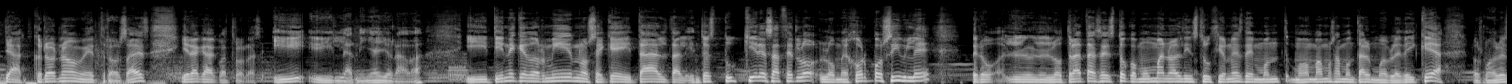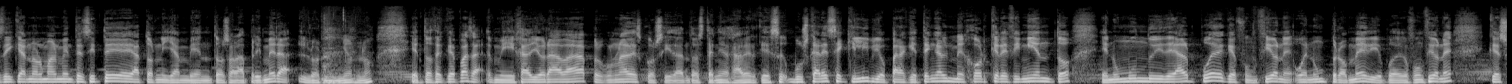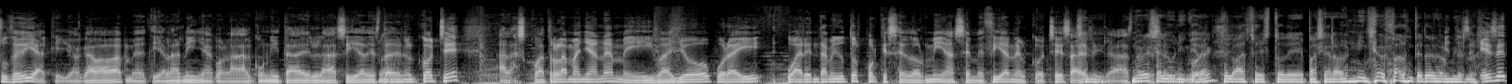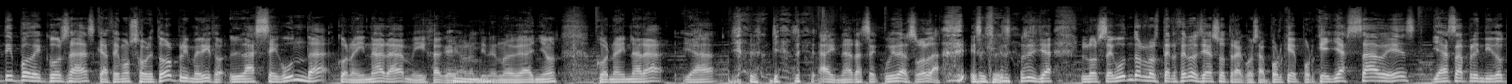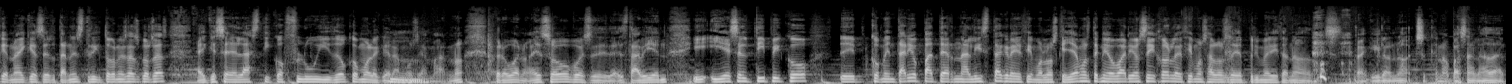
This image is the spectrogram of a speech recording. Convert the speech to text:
ya, cronómetro, ¿sabes? Y era cada cuatro horas. Y, y la niña lloraba. Y tiene que dormir, no sé qué y tal, tal. Entonces tú quieres hacerlo lo mejor posible, pero lo tratas esto como un manual de instrucciones de vamos a montar el mueble de Ikea. Los muebles de Ikea normalmente sí te atornillan vientos a la primera, los niños no. Entonces, ¿qué pasa? Mi hija lloraba pero con una descosida, entonces tenías a ver que es buscar ese equilibrio para que tenga el mejor crecimiento en un mundo ideal puede que funcione o en un promedio puede que funcione. ¿Qué sucedía? Que yo acababa, me metía a la niña con la cunita en la silla de estar en el coche, a las 4 de la mañana me iba yo por ahí 40 minutos porque se dormía se mecía en el coche, ¿sabes? no eres el único ¿eh? que lo hace esto de pasear a los niños para antes de dormir. ese tipo de cosas que hacemos, sobre todo el primerizo. La segunda, con Ainara, mi hija que ahora mm. tiene nueve años, con Ainara ya, Ainara se cuida sola. Es que ya, los segundos, los terceros ya es otra cosa. ¿Por qué? Porque ya sabes, ya has aprendido que no hay que ser tan estricto con esas cosas, hay que ser elástico, fluido, como le queramos mm. llamar, ¿no? Pero bueno, eso pues eh, está bien. Y, es el típico eh, comentario paternalista que le decimos, los que ya hemos tenido varios hijos, le decimos a los de primerizo, no, pues, tranquilo, no, que no pasa nada.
